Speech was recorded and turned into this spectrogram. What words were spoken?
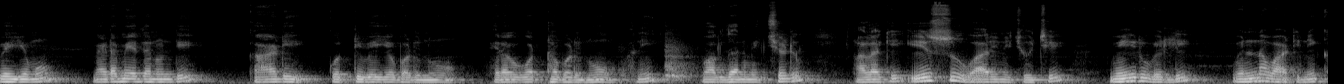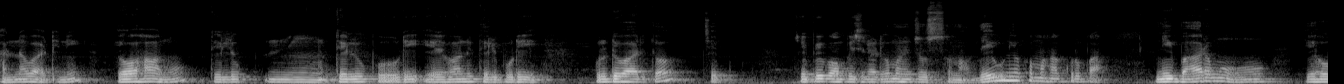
వేయము. మెడ మీద నుండి కాడి కొట్టివేయబడును విరగొట్టబడును అని వాగ్దానం ఇచ్చాడు అలాగే యేసు వారిని చూచి మీరు వెళ్ళి విన్న వాటిని కన్న వాటిని యోహాను తెలు తెలుపుడి యోహాను తెలుపుడి గురుటివారితో చెప్ చెప్పి పంపించినట్టుగా మనం చూస్తున్నాం. దేవుని యొక్క మహాకృప నీ భారము యహో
